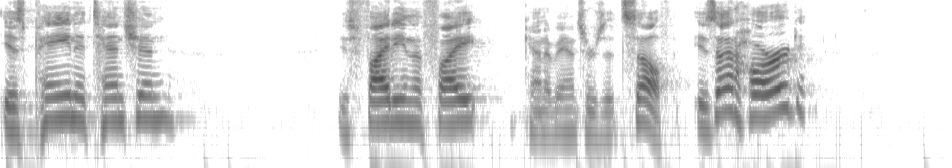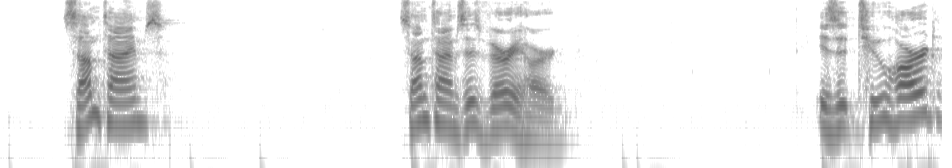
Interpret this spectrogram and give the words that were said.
Is paying attention, is fighting the fight, kind of answers itself. Is that hard? Sometimes. Sometimes it's very hard. Is it too hard?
